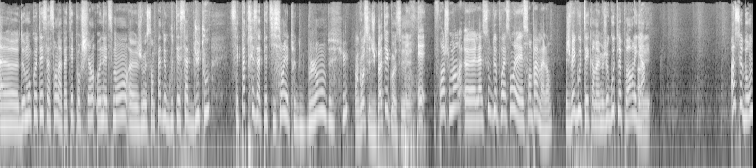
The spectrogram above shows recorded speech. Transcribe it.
Euh, de mon côté, ça sent la pâté pour chien. Honnêtement, euh, je me sens pas de goûter ça du tout. C'est pas très appétissant, il y a des trucs blancs dessus. En gros, c'est du pâté, quoi. C'est. Et franchement, euh, la soupe de poisson, elle sent pas mal. Hein. Je vais goûter quand même. Je goûte le porc, les gars. Allez. Ah, c'est bon.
